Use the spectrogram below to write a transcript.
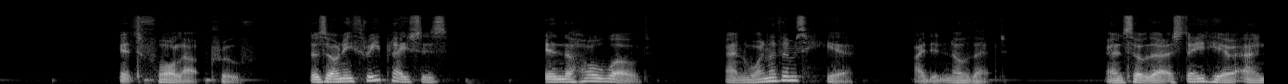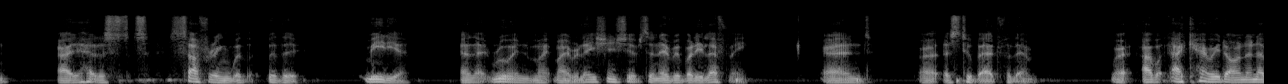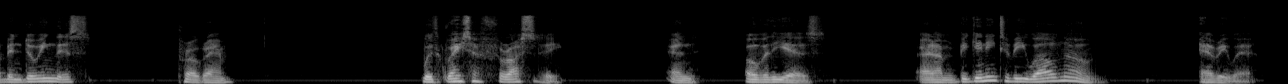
It's fallout proof. There's only three places in the whole world, and one of them's here. I didn't know that. And so that I stayed here and I had a suffering with, with the media, and that ruined my, my relationships, and everybody left me. And uh, it's too bad for them. I, I carried on, and I've been doing this program with greater ferocity and over the years. And I'm beginning to be well known everywhere,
